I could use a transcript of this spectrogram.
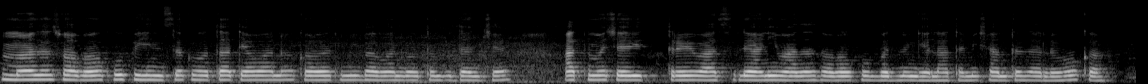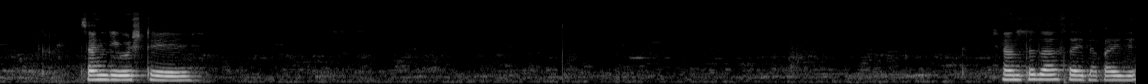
माझा स्वभाव खूप हिंसक होता तेव्हा न कळत मी भगवान गौतम बुद्धांच्या आत्मचरित्रे वाचले आणि माझा स्वभाव खूप बदलून गेला. आता मी शांत झालो हो का? चांगली गोष्ट आहे. शांतच असायला पाहिजे.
